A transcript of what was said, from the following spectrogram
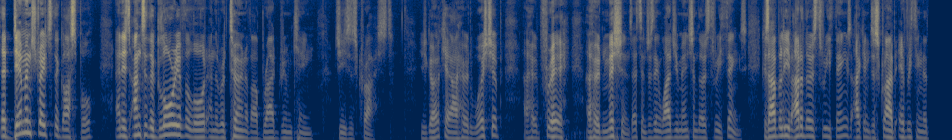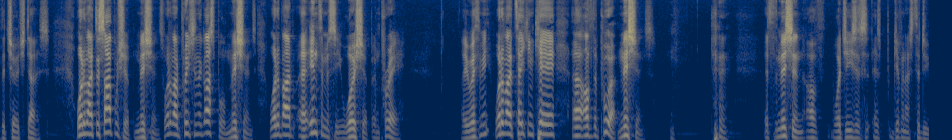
that demonstrates the gospel and is unto the glory of the Lord and the return of our bridegroom King, Jesus Christ. You go, okay, I heard worship, I heard prayer, I heard missions. That's interesting. Why did you mention those three things? Because I believe out of those three things, I can describe everything that the church does. What about discipleship? Missions. What about preaching the gospel? Missions. What about uh, intimacy, worship, and prayer? Are you with me? What about taking care uh, of the poor? Missions. it's the mission of what Jesus has given us to do.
